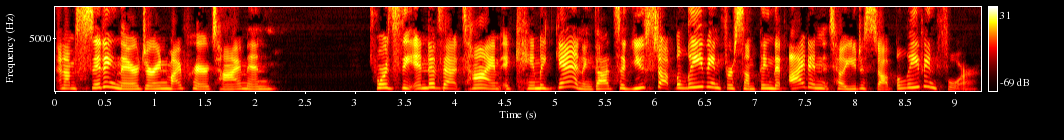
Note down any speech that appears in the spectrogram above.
and I'm sitting there during my prayer time and towards the end of that time it came again and God said, "You stop believing for something that I didn't tell you to stop believing for."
